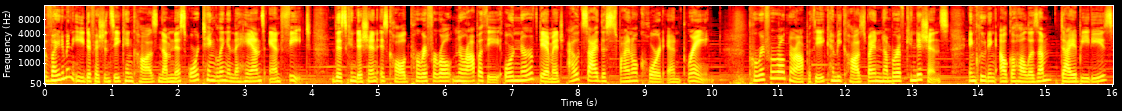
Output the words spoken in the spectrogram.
Vitamin E deficiency can cause numbness or tingling in the hands and feet. This condition is called peripheral neuropathy or nerve damage outside the spinal cord and brain. Peripheral neuropathy can be caused by a number of conditions, including alcoholism, diabetes,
